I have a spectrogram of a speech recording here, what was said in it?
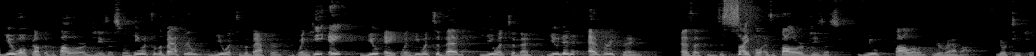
you woke up as a follower of Jesus. When he went to the bathroom, you went to the bathroom. When he ate, you ate. When he went to bed, you went to bed. You did everything as a disciple, as a follower of Jesus. You followed your rabbi, your teacher,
